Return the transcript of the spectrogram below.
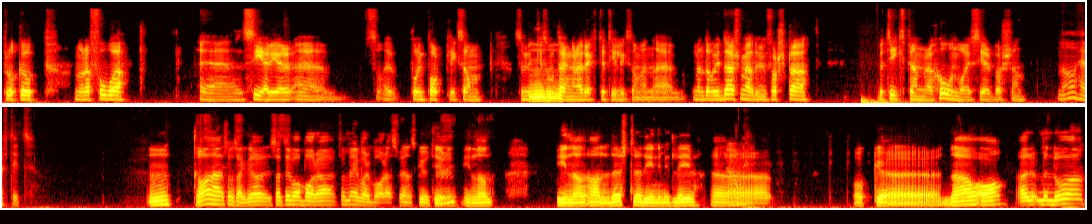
plocka upp några få eh, serier eh, på import liksom. Så mycket mm. som pengarna räckte till liksom. Men, eh, men det var ju där som jag hade min första butiksprenumeration var ju seriebörsen. Ja, häftigt. Mm. Ja, nej, som sagt, jag, så att det var bara, för mig var det bara svensk utgivning mm. innan, innan Anders trädde in i mitt liv. Ja. Uh, och, uh, no, ja, men då...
